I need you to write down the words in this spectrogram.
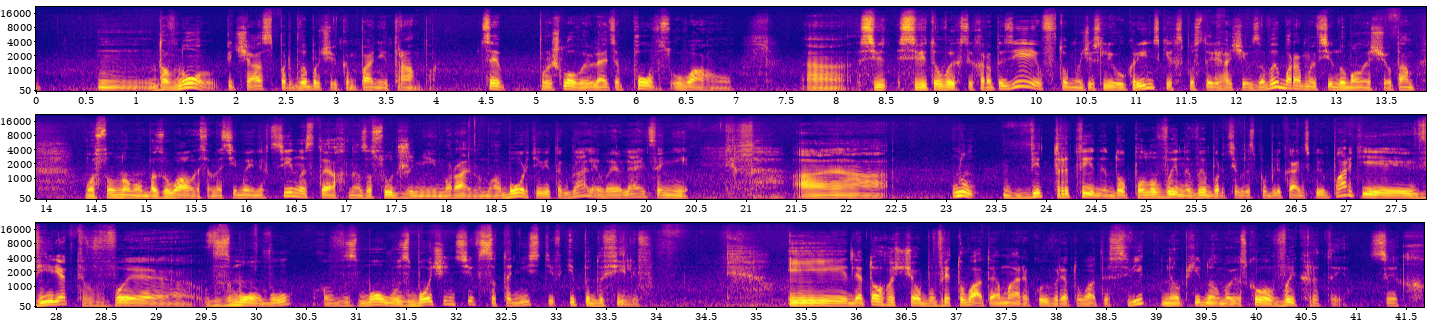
давно під час передвиборчої кампанії Трампа. Це пройшло, виявляється, повз увагу е, світових цих артезіїв, в тому числі українських спостерігачів за виборами. Всі думали, що там в основному базувалися на сімейних цінностях, на засудженні моральному абортів і так далі. Виявляється, ні. А, ну, від третини до половини виборців республіканської партії вірять в, в змову, в змову збочинців, сатаністів і педофілів. І для того, щоб врятувати Америку і врятувати світ, необхідно обов'язково викрити цих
